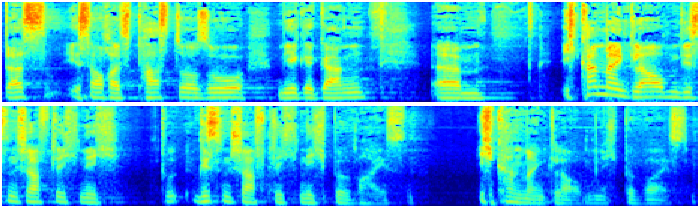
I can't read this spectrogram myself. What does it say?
das ist auch als Pastor so mir gegangen. Ähm, ich kann meinen Glauben wissenschaftlich nicht, wissenschaftlich nicht beweisen. Ich kann meinen Glauben nicht beweisen.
